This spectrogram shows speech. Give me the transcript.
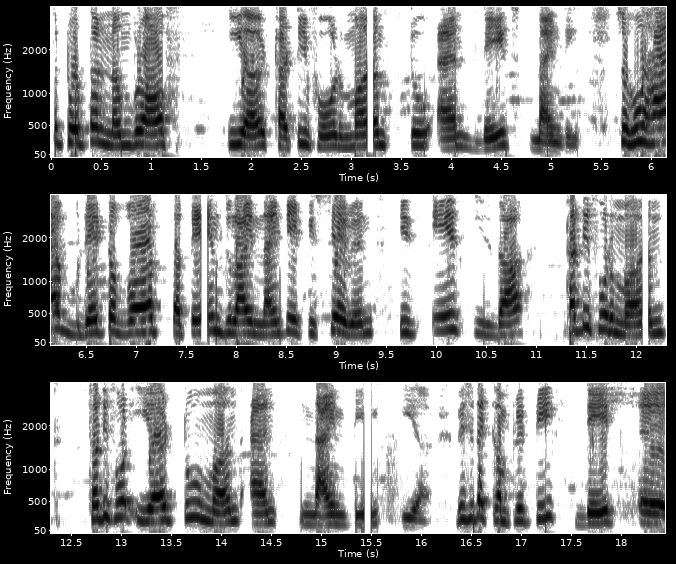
the total number of year 34 month 2 and date 90 so who have date of birth the 10th july 1987 his age is the 34 month 34 year 2 month and 19 year. This is the completely date uh,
